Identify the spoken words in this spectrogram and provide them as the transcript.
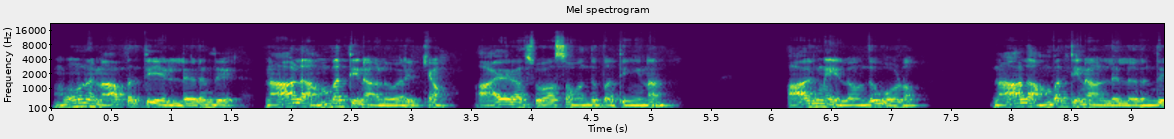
மூணு நாற்பத்தி ஏழுல இருந்து நாலு ஐம்பத்தி நாலு வரைக்கும் ஆயிரம் சுவாசம் வந்து பார்த்தீங்கன்னா ஆக்னையில் வந்து ஓடும். நாலு ஐம்பத்தி நாலுல இருந்து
